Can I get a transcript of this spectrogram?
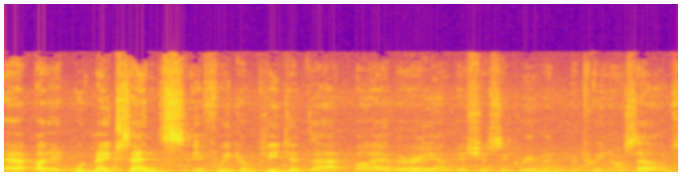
uh, but it would make sense if we completed that by a very ambitious agreement between ourselves.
